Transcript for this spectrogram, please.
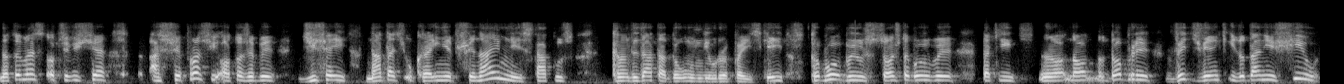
Natomiast oczywiście aż się prosi o to, żeby dzisiaj nadać Ukrainie przynajmniej status kandydata do Unii Europejskiej, to byłoby już coś, to byłby taki no, no, no, dobry wydźwięk i dodanie sił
